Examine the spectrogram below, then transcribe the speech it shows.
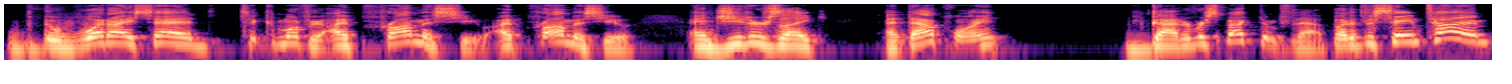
the, what I said to come over here. I promise you, I promise you." And Jeter's like, at that point, you got to respect him for that. But at the same time,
